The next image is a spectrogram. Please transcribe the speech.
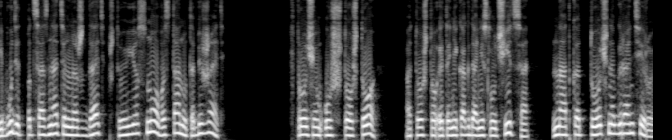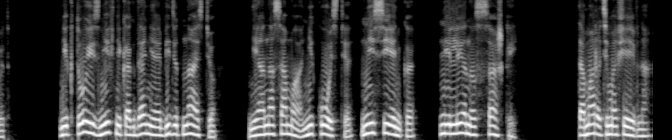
и будет подсознательно ждать, что ее снова станут обижать? Впрочем, уж что-что, а то, что это никогда не случится, Натка точно гарантирует. Никто из них никогда не обидит Настю, ни она сама, ни Костя, ни Сенька, ни Лена с Сашкой. «Тамара Тимофеевна,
